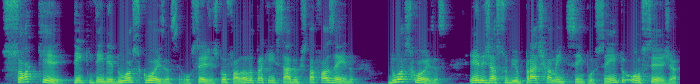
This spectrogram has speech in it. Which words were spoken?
Só que tem que entender duas coisas, ou seja, estou falando para quem sabe o que está fazendo. Duas coisas. Ele já subiu praticamente 100%, ou seja,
